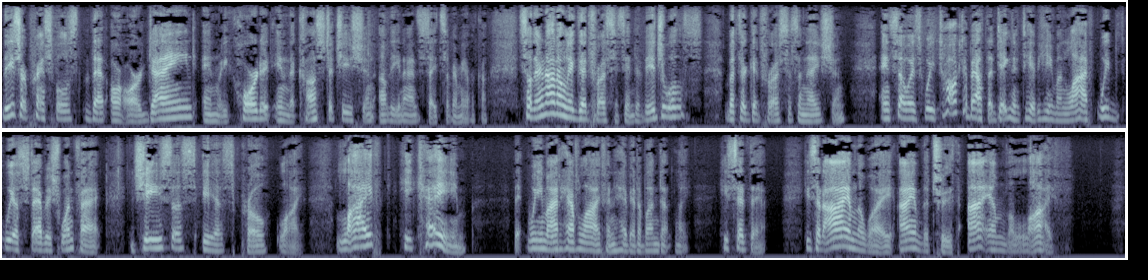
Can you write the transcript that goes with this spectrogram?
These are principles that are ordained and recorded in the Constitution of the United States of America. So they're not only good for us as individuals, but they're good for us as a nation. And so as we talked about the dignity of human life, we, we established one fact. Jesus is pro-life. Life, he came that we might have life and have it abundantly. He said that. He said, I am the way, I am the truth, I am the life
